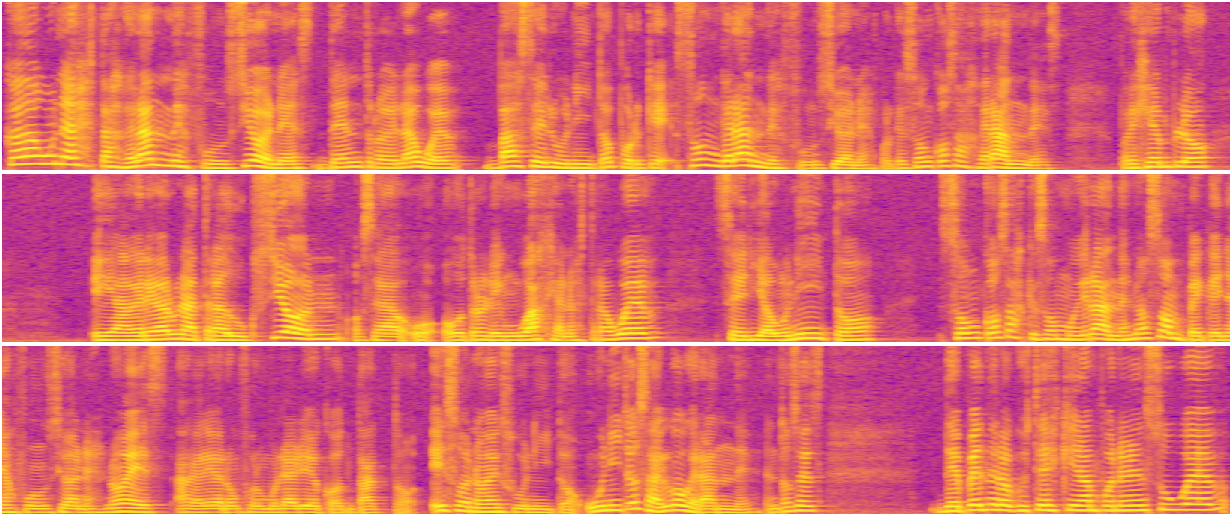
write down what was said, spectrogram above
Cada una de estas grandes funciones dentro de la web va a ser un hito porque son grandes funciones, porque son cosas grandes. Por ejemplo, eh, agregar una traducción, o sea, otro lenguaje a nuestra web, sería un hito. Son cosas que son muy grandes, no son pequeñas funciones, no es agregar un formulario de contacto. Eso no es un hito. Un hito es algo grande. Entonces, depende de lo que ustedes quieran poner en su web,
